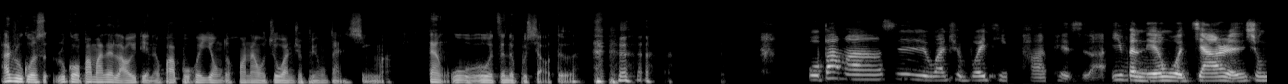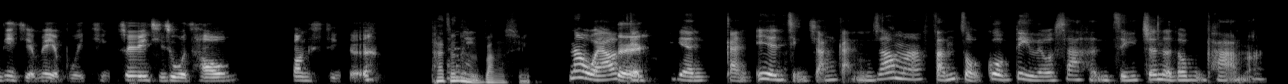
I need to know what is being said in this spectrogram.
啊，如果是如果我爸妈再老一点的话，不会用的话，那我就完全不用担心嘛。但我我真的不晓得，我爸妈是完全不会听 podcast 啦，even 连我家人兄弟姐妹也不会听，所以其实我超放心的。他真的很放心。那我要给一点感，一点紧张感，你知道吗？反走过地留下痕迹，真的都不怕吗？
